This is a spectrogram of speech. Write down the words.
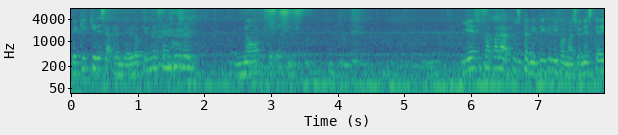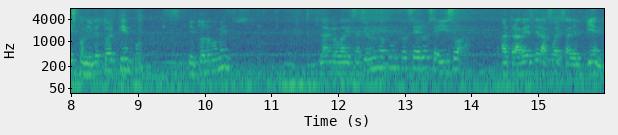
¿De qué quieres aprender? Lo que no está en Google no existe. Y esos aparatos permiten que la información esté disponible todo el tiempo y en todos los momentos. La globalización 1.0 se hizo a, través de la fuerza del viento.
